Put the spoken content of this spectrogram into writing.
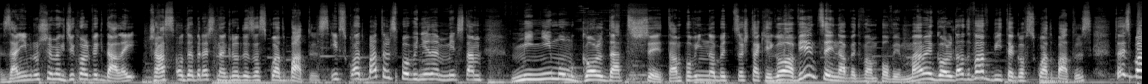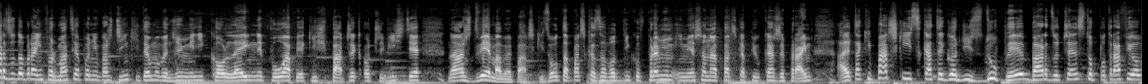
zanim ruszymy gdziekolwiek dalej, czas odebrać nagrody za Squad Battles. I w Squad Battles powinienem mieć tam minimum Golda 3. Tam powinno być coś takiego, a więcej nawet wam powiem. Mamy Golda 2 wbitego w Squad Battles. To jest bardzo dobra informacja, ponieważ dzięki temu będziemy mieli kolejny pułap jakichś paczek. Oczywiście, no aż dwie mamy paczki. Złota paczka zawodników premium i mieszana paczka piłkarzy prime. Ale takie paczki z kategorii z dupy bardzo często potrafią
